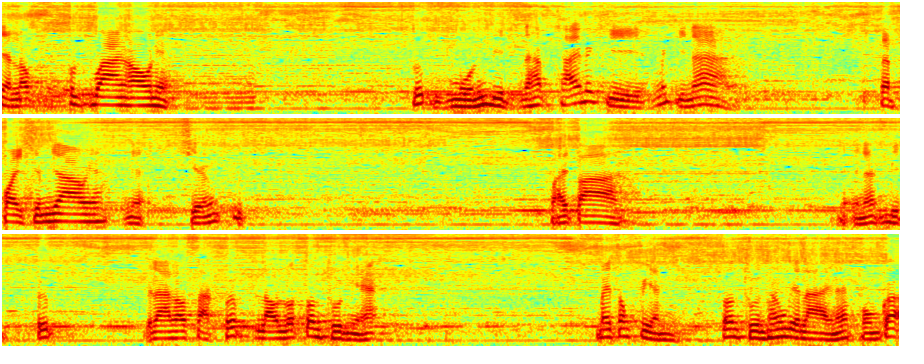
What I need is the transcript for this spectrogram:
เนี่ยเราฝึกวางเอาเนี่ยฝึกหมุนบิดนะครับ ใช้ไม่กี่ไม่กี่หน้า แต่ปล่อยเข็มยาวเนี่ยเนี่ยเฉียงบิดสายตาเนี่ยนะบิดปุ๊บเวลาเราสักปุ๊บเราลดต้นทุนเนี่ยไม่ต้องเปลี่ยนต้นทุนทั้งเวลานะ ผมก็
